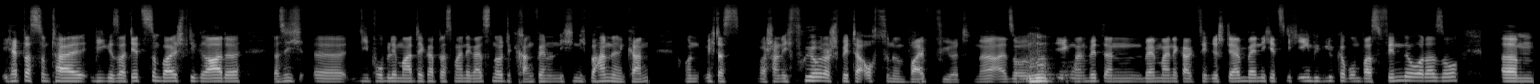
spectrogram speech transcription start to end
ich habe das zum Teil, wie gesagt, jetzt zum Beispiel gerade, dass ich äh, die Problematik habe, dass meine ganzen Leute krank werden und ich nicht behandeln kann und mich das wahrscheinlich früher oder später auch zu einem Vibe führt. Ne? Also mhm. irgendwann wird dann, wenn meine Charaktere sterben, wenn ich jetzt nicht irgendwie Glück habe und was finde oder so, ähm,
